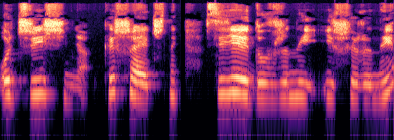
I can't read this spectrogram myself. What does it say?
очищення кишечник всієї довжини і ширини,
